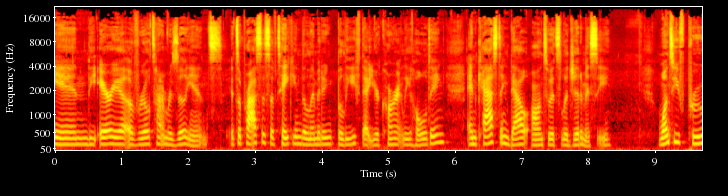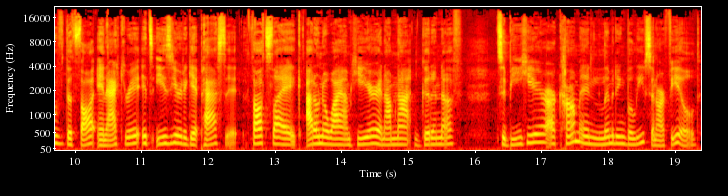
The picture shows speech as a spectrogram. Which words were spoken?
In the area of real time resilience, it's a process of taking the limiting belief that you're currently holding and casting doubt onto its legitimacy. Once you've proved the thought inaccurate, it's easier to get past it. Thoughts like, I don't know why I'm here and I'm not good enough to be here are common limiting beliefs in our field.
